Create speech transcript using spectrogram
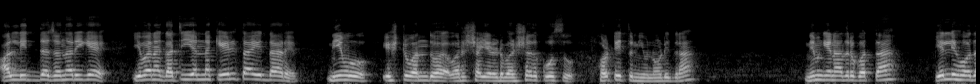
ಅಲ್ಲಿದ್ದ ಜನರಿಗೆ ಇವನ ಗತಿಯನ್ನು ಕೇಳ್ತಾ ಇದ್ದಾರೆ. ನೀವು ಇಷ್ಟು ಒಂದು ವರ್ಷ, ಎರಡು ವರ್ಷದ ಕೂಸು ಹೊರಟಿತ್ತು, ನೀವು ನೋಡಿದ್ರಾ? ನಿಮಗೇನಾದರೂ ಗೊತ್ತಾ? ಎಲ್ಲಿ ಹೋದ?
